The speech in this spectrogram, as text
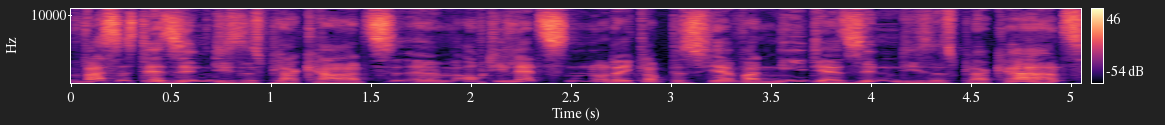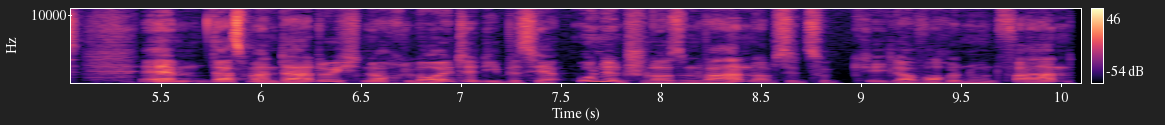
was ist der Sinn dieses Plakats? Ähm, auch die letzten, oder ich glaube, bisher war nie der Sinn dieses Plakats, ähm, dass man dadurch noch Leute, die bisher unentschlossen waren, ob sie zur Kieler Woche nun fahren,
